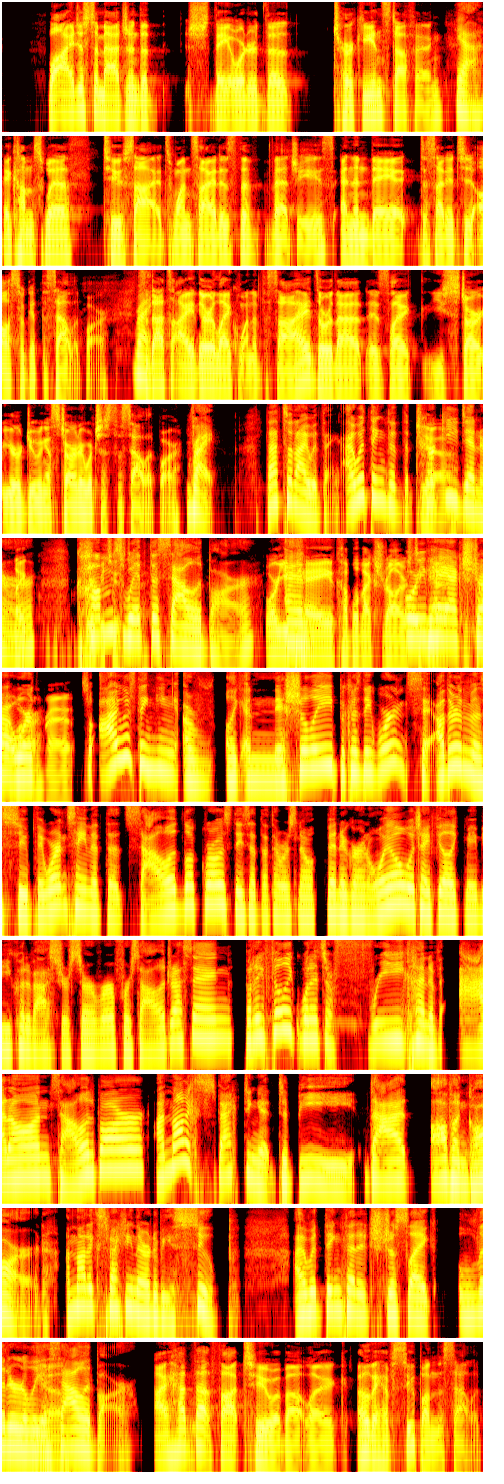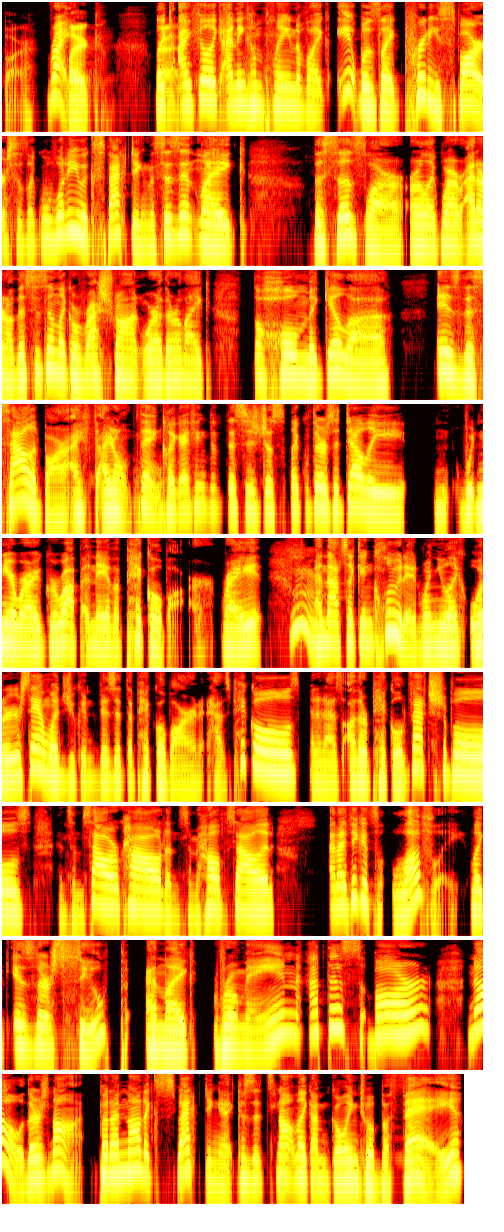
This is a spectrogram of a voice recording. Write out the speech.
Well, I just imagined that sh- they ordered the turkey and stuffing. Yeah. It comes with two sides. One side is the veggies, and then they decided to also get the salad bar. So that's either like one of the sides, or that is like you start. You're doing a starter, which is the salad bar. right. That's what I would think. I would think that the Yeah, turkey dinner like comes with the salad bar Or you and- pay a couple of extra dollars, or you pay extra, or- bar, right. So I was thinking, uh, like initially, because they weren't sa- other than the soup, they weren't saying that the salad looked gross. They said that there was no vinegar and oil, which I feel like maybe you could have asked your server for salad dressing. But I feel like when it's a free kind of add-on salad bar, I'm not expecting it to be that avant-garde. I'm not expecting there to be soup. I would think that it's just like literally a salad bar. I had that thought too about like, oh, they have soup on the salad bar. Right. Like, Like Right. I feel like any complaint of like it was like pretty sparse is like, well, what are you expecting? This isn't like the Sizzler or like where I don't know. This isn't like a restaurant where they're like the whole Megillah is the salad bar. I I don't think like I think that this is just like there's a deli near where I grew up and they have a pickle bar, right? hmm. And that's like included when you like order your sandwich, you can visit the pickle bar and it has pickles and it has other pickled vegetables and some sauerkraut and some health salad. And I think it's lovely. Like, is there soup and like romaine at this bar? No, there's not. But I'm not expecting it because it's not like I'm going to a buffet.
